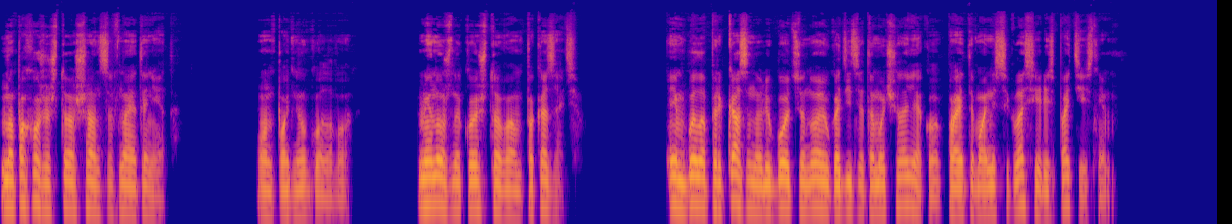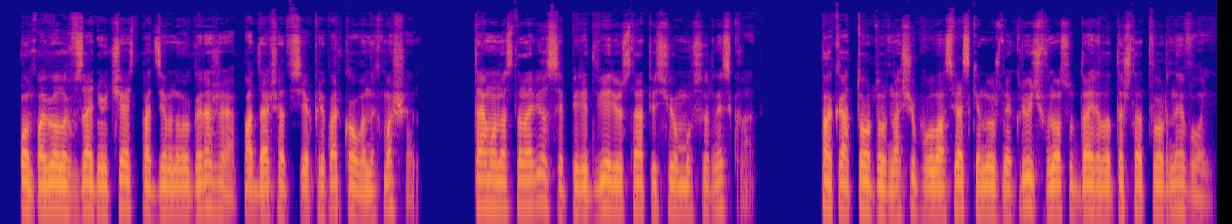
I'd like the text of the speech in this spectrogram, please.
Но похоже, что шансов на это нет. Он поднял голову. Мне нужно кое-что вам показать. Им было приказано любой ценой угодить этому человеку, поэтому они согласились пойти с ним. Он повел их в заднюю часть подземного гаража, подальше от всех припаркованных машин. Там он остановился перед дверью с надписью «Мусорный склад». Пока Тордур нащупывал на связке нужный ключ, в нос ударила тошнотворная вонь.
